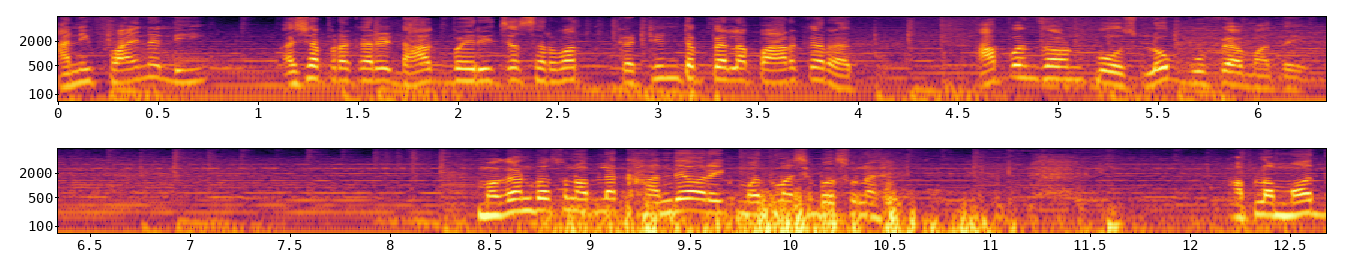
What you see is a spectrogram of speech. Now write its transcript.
आणि फायनली अशा प्रकारे ढाकबैरीच्या सर्वात कठीण टप्प्याला पार करत आपण जाऊन पोहोचलो गुफ्यामध्ये मगांपासून आपल्या खांद्यावर एक मधमाशी बसून आहे. आपला मध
